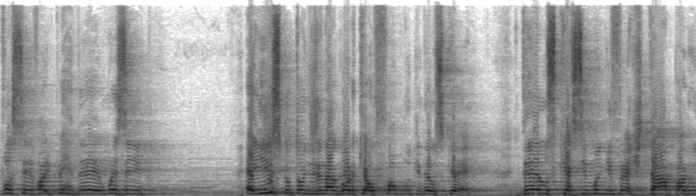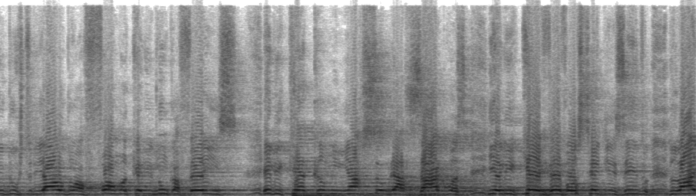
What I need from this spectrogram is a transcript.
você vai perder. Um exemplo. É isso que eu estou dizendo agora, que é o foco do que Deus quer. Deus quer se manifestar para o industrial de uma forma que ele nunca fez. Ele quer caminhar sobre as águas e ele quer ver você dizendo: lá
